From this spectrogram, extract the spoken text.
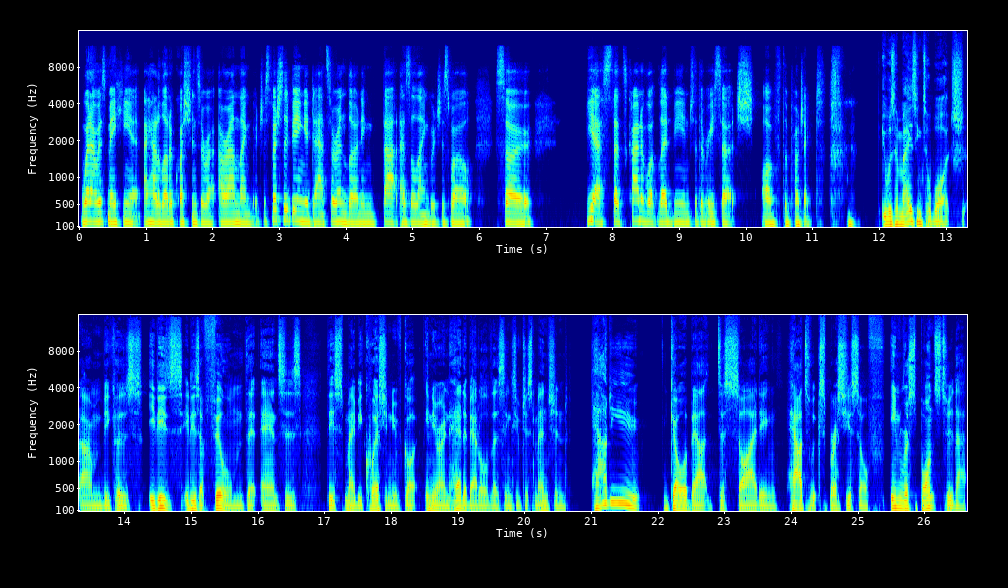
when I was making it, I had a lot of questions around, around language, especially being a dancer and learning that as a language as well. So, yes, that's kind of what led me into the research of the project. it was amazing to watch um, because it is it is a film that answers this maybe question you've got in your own head about all of those things you've just mentioned. How do you go about deciding how to express yourself in response to that?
